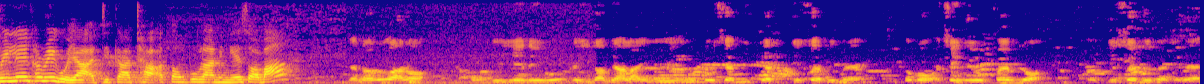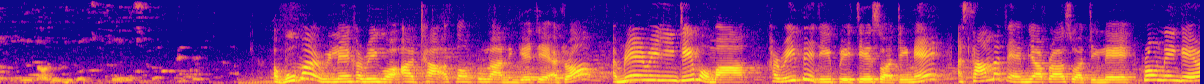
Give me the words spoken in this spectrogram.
ရီလင်ခရီးကိုရအဓိကထားအသုံးပြုလာနေငယ်ဆိုပါကျွန်တော်တို့ကတော့ဒီရင်တွေကိုခရီးသားများလာရင်ရင်ကိုတိုးဆက်ပြီးပြည့်ပြည့်ဆွဲပြီးမယ်။သို့မဟုတ်အချိန်တွေကိုခွဲပြီးတော့ပြည့်ဆွဲပြီးမယ်ဆိုတဲ့အနေအထားမျိုးတွေကိုစီစဉ်ရှိတာအခုမှရီလန်ခရီးကိုအထားအသုံးပြုလာနေခဲ့တဲ့အတွက်အမေရိကန်တီးပေါ်မှာခရီးသစ်ဒီပေကျေးစွာတင်နဲ့အစားမတန်မြပရာစွာတင်လဲပရိုနင်ဂေရ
